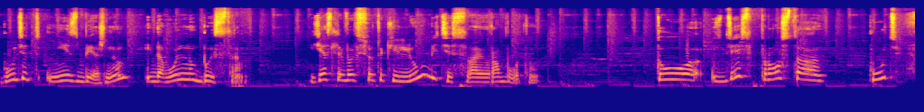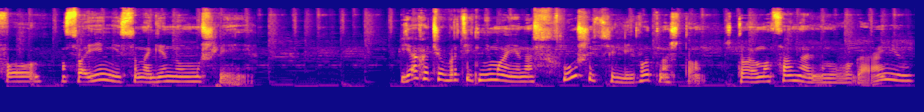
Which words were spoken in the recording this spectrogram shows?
будет неизбежным и довольно быстрым. Если вы все-таки любите свою работу, то здесь просто путь в освоении саногенного мышления. Я хочу обратить внимание наших слушателей вот на что, что эмоциональному выгоранию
